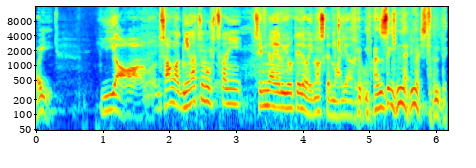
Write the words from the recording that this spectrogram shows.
はい。いやー、3月、2月の2日にセミナーやる予定ではいますけども、IR の。満席になりましたんで。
